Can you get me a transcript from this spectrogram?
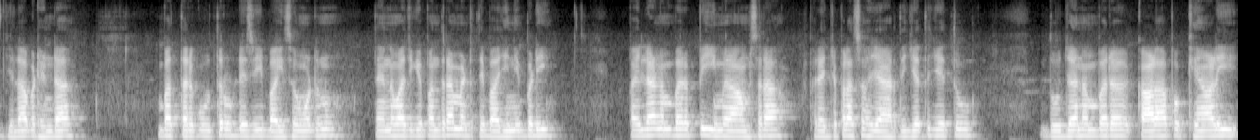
ਜ਼ਿਲ੍ਹਾ ਬਠਿੰਡਾ। 72 ਕਬੂਤਰ ਉੱਡੇ ਸੀ 2200 ਮੁੱਢ ਨੂੰ। 3:15 ਮਿੰਟ ਤੇ ਬਾਜੀ ਨਿਬੜੀ। ਪਹਿਲਾ number Bhim Ramsara, fridge plus 1000 ਦੀ ਜਿੱਤ ਜੇਤੂ। ਦੂਜਾ ਨੰਬਰ ਕਾਲਾ ਭੁੱਖਿਆਂ ਵਾਲੀ,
